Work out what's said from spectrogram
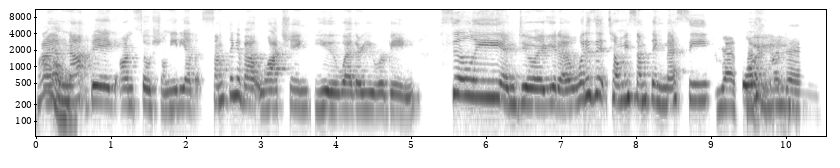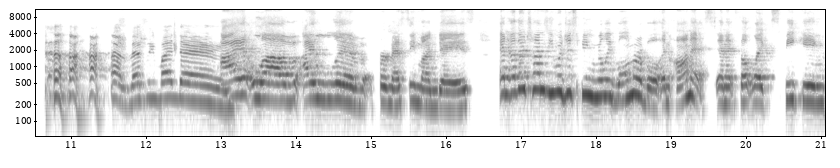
wow. I am not big on social media, but something about watching you, whether you were being silly and doing, you know, what is it? Tell me something messy. Yes, or, messy Monday. messy Monday. I love, I live for messy Mondays. And other times you were just being really vulnerable and honest. And it felt like speaking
